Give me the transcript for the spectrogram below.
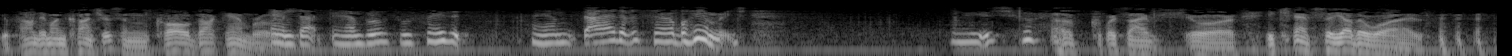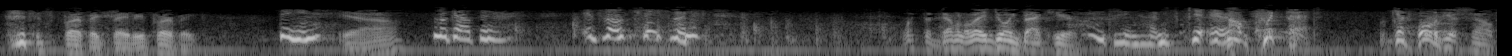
You found him unconscious and called Doc Ambrose. And Dr. Ambrose will say that Sam died of a cerebral hemorrhage. Are you sure? Of course, I'm sure. He can't say otherwise. it's perfect, baby, perfect. Dean, Yeah? look out there. It's those policemen. What the devil are they doing back here? Oh, Dean, I'm scared. Now, quit that! Get hold of yourself.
